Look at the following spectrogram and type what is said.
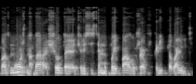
возможно, да, расчеты через систему PayPal уже в криптовалюте.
